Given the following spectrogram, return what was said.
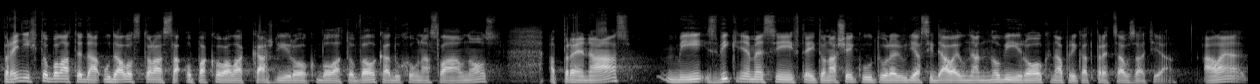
pre nich to bola teda udalosť, ktorá sa opakovala každý rok. Bola to veľká duchovná slávnosť a pre nás my zvykneme si v tejto našej kultúre, ľudia si dávajú na nový rok napríklad predsavzatia. Ale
